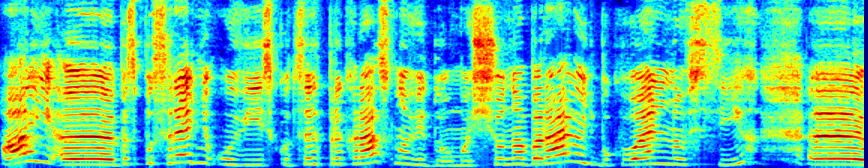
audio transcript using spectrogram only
а й е, безпосередньо у війську. Це прекрасно відомо, що набирають буквально всіх, е,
